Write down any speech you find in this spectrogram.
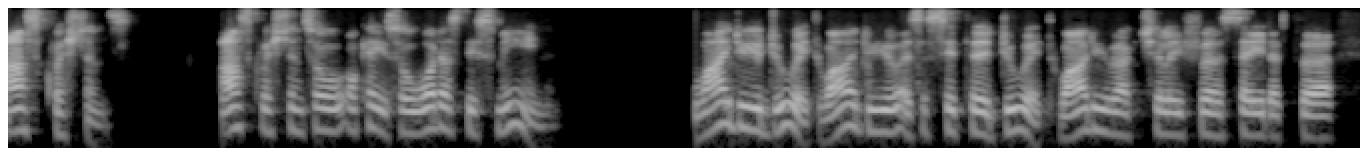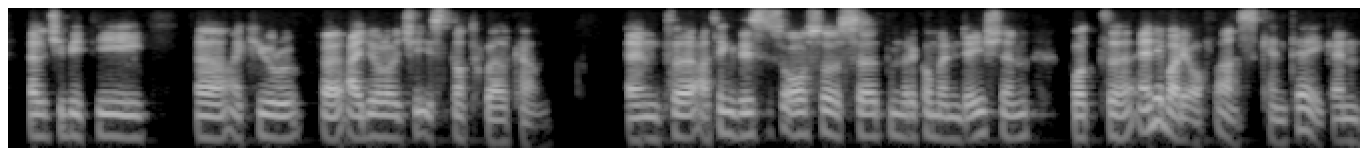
ask questions. Ask questions. So okay, so what does this mean? Why do you do it? Why do you, as a city, do it? Why do you actually say that the LGBT uh, IQ uh, ideology is not welcome? And uh, I think this is also a certain recommendation what uh, anybody of us can take. And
